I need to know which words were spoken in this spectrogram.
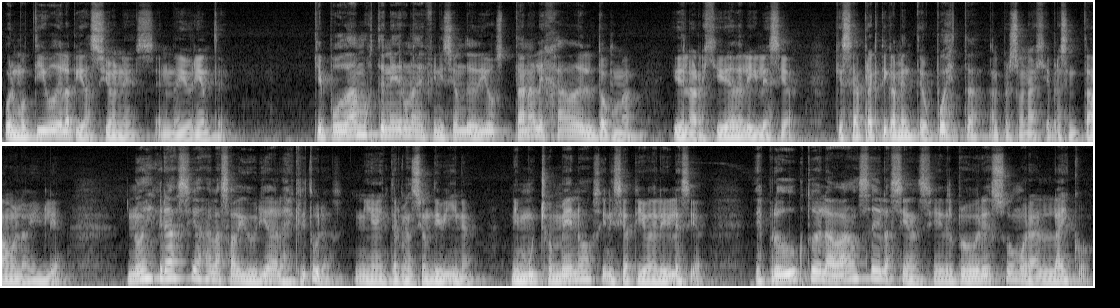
o el motivo de lapidaciones en Medio Oriente. Que podamos tener una definición de Dios tan alejada del dogma y de la rigidez de la Iglesia, que sea prácticamente opuesta al personaje presentado en la Biblia, no es gracias a la sabiduría de las Escrituras, ni a intervención divina, ni mucho menos iniciativa de la Iglesia, es producto del avance de la ciencia y del progreso moral laico.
